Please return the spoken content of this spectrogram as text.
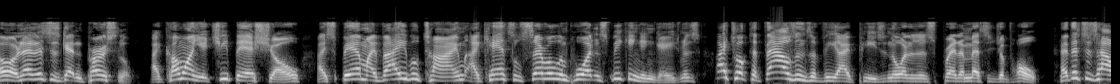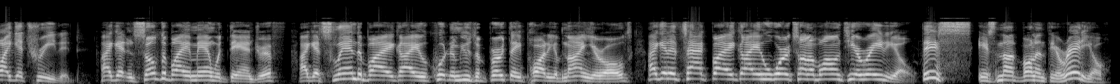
Oh, now this is getting personal. I come on your cheap ass show, I spare my valuable time, I cancel several important speaking engagements, I talk to thousands of VIPs in order to spread a message of hope. And this is how I get treated. I get insulted by a man with dandruff. I get slandered by a guy who couldn't amuse a birthday party of nine year olds. I get attacked by a guy who works on a volunteer radio. This is not volunteer radio.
